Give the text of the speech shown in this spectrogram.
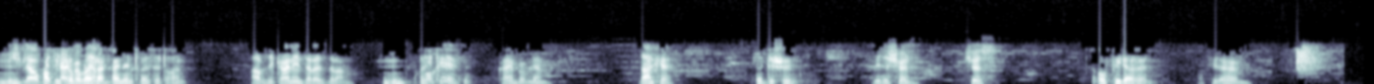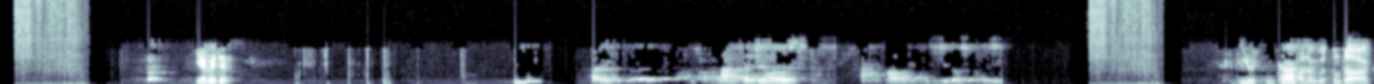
Mhm. ich glaube, Habe ich aber weiter kein Interesse dran. Haben Sie kein Interesse daran? Mhm. Okay, kein Problem. Danke. Bitteschön. Bitteschön. Tschüss. Auf Wiederhören. Auf Wiederhören. Ja, bitte. Was ist denn los? Guten Tag. Hallo, guten Tag.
